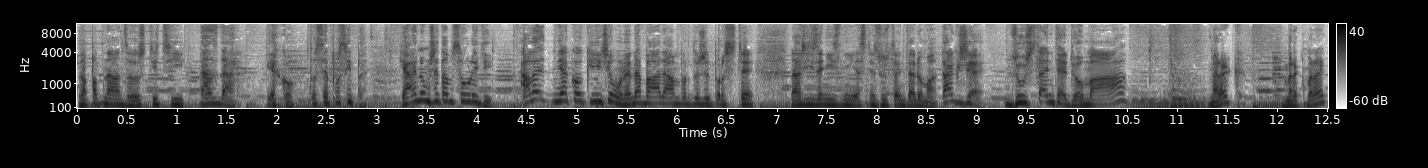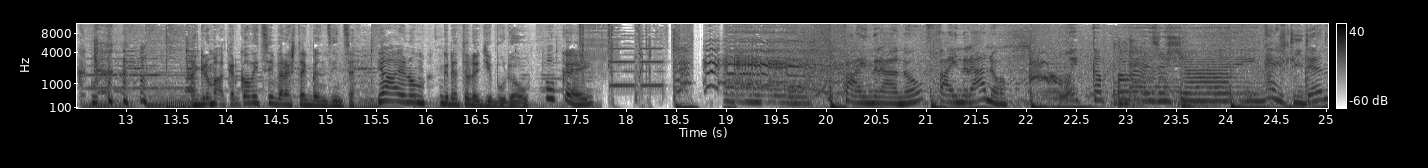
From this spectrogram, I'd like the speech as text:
za 15 hosticí, nazdar. Jako, to se posype. Já jenom, že tam jsou lidi. Ale jako k ničemu nenabádám, protože prostě nařízení zní jasně zůstaňte doma. Takže, zůstaňte doma. Mrk, mrk, mrk. A kdo má krkovici, vyražte k benzínce. Já jenom, kde ty lidi budou. OK. Fajn ráno, fajn ráno. Wake up. Každý den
